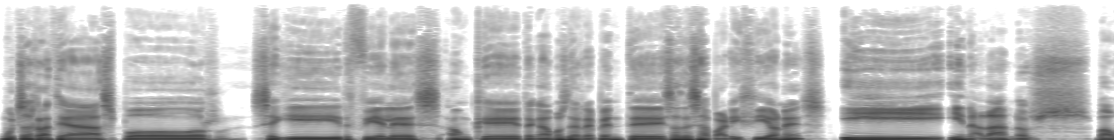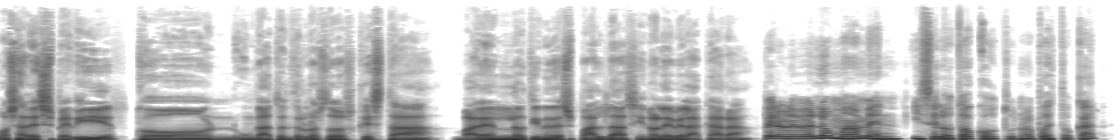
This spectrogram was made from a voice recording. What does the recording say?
Muchas gracias por seguir fieles, aunque tengamos de repente esas desapariciones. Y, y nada, nos vamos a despedir con un gato entre los dos que está. Valen lo tiene de espaldas y no le ve la cara. Pero le veo lo mamen y se lo toco, tú no lo puedes tocar.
